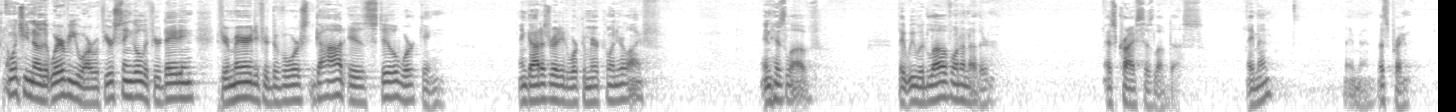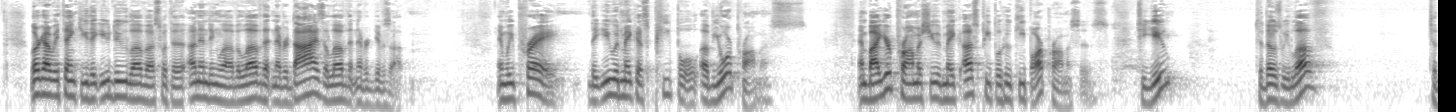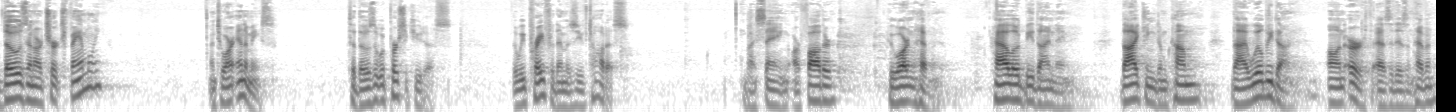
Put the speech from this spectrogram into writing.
I want you to know that wherever you are, if you're single, if you're dating, if you're married, if you're divorced, God is still working. And God is ready to work a miracle in your life, in His love, that we would love one another as Christ has loved us. Amen? Amen. Let's pray. Lord God, we thank you that you do love us with an unending love, a love that never dies, a love that never gives up. And we pray that you would make us people of your promise. And by your promise, you would make us people who keep our promises to you, to those we love, to those in our church family, and to our enemies, to those that would persecute us, that we pray for them as you've taught us by saying, Our Father, who art in heaven, hallowed be thy name. Thy kingdom come, thy will be done, on earth as it is in heaven.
